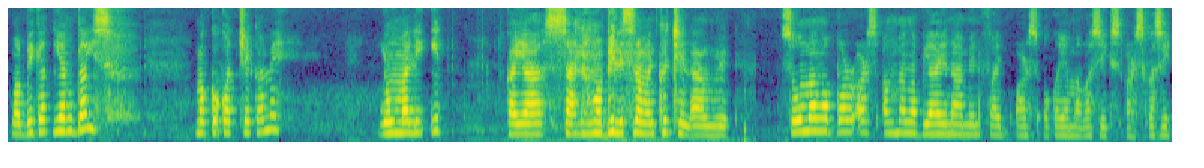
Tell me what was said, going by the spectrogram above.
Mabigat yan guys. Magkukotse kami. Yung maliit. Kaya sana mabilis naman kotse namin. So mga 4 hours ang mga biyahe namin, 5 hours o kaya mga 6 hours kasi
